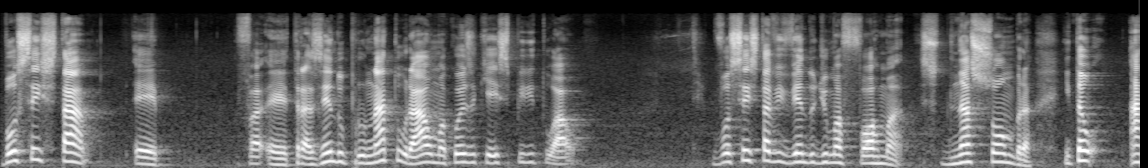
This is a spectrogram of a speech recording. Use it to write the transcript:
você está é, é, trazendo para o natural uma coisa que é espiritual. Você está vivendo de uma forma na sombra. Então, a,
